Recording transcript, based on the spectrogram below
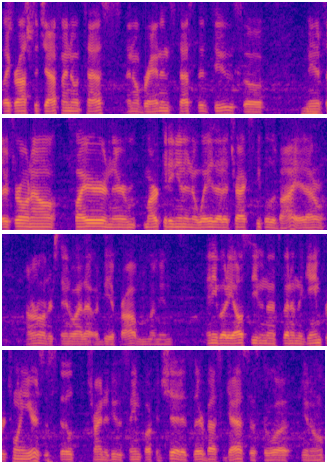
like Ross to Jeff, I know tests. I know Brandon's tested too. So, I mean, mm-hmm. if they're throwing out fire and they're marketing it in a way that attracts people to buy it, I don't, I don't understand why that would be a problem. I mean, anybody else, even that's been in the game for 20 years, is still trying to do the same fucking shit. It's their best guess as to what you know,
